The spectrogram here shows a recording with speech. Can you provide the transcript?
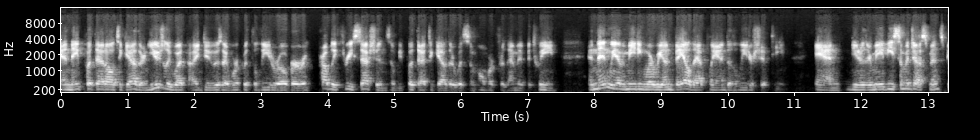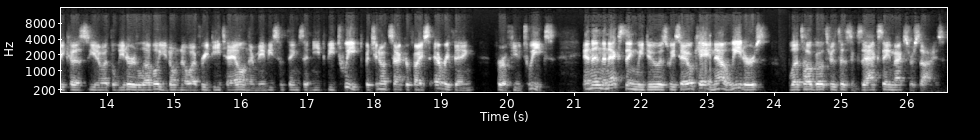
and they put that all together. And usually, what I do is I work with the leader over probably three sessions, and we put that together with some homework for them in between. And then we have a meeting where we unveil that plan to the leadership team. And you know there may be some adjustments because you know at the leader level you don't know every detail, and there may be some things that need to be tweaked, but you don't sacrifice everything for a few tweaks. And then the next thing we do is we say, okay, now leaders, let's all go through this exact same exercise.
